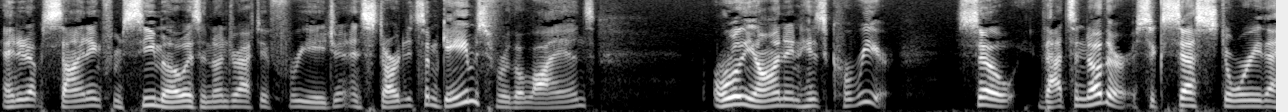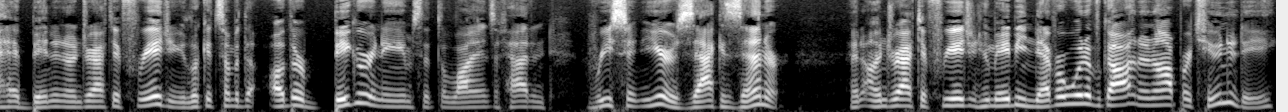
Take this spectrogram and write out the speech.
ended up signing from SEMO as an undrafted free agent and started some games for the Lions early on in his career. So that's another success story that had been an undrafted free agent. You look at some of the other bigger names that the Lions have had in recent years. Zach Zenner, an undrafted free agent who maybe never would have gotten an opportunity,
